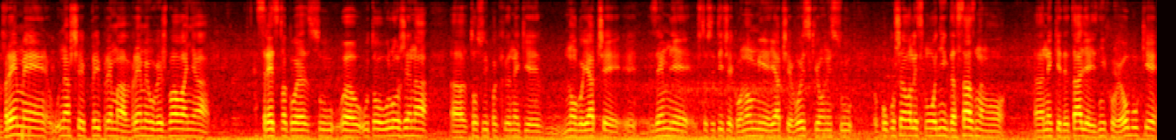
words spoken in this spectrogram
vreme naše priprema, vreme uvežbavanja, sredstva koja su u to uložena, to su ipak neke mnogo jače e, zemlje što se tiče ekonomije, jače vojske, oni su, pokušavali smo od njih da saznamo neke detalje iz njihove obuke,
